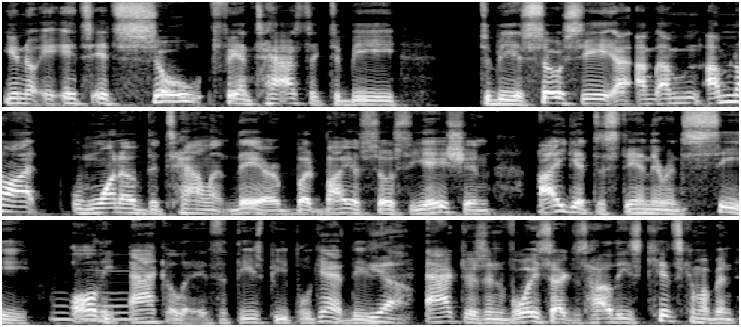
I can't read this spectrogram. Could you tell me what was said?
you know, it's it's so fantastic to be to be associated. I'm, I'm, I'm not one of the talent there, but by association, I get to stand there and see all the mm-hmm. accolades that these people get. These Yeah. actors and voice actors, how these kids come up and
